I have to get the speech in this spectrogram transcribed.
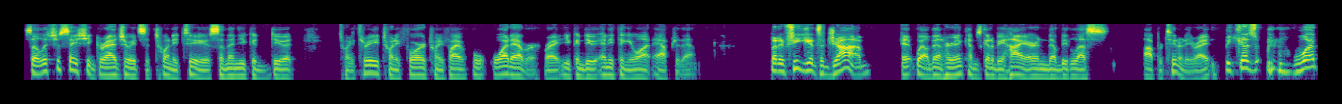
So let's just say she graduates at 22. So then you could do it 23, 24, 25, whatever, right? You can do anything you want after that. But if she gets a job, It, well, then her income's going to be higher and there'll be less opportunity, right? because what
